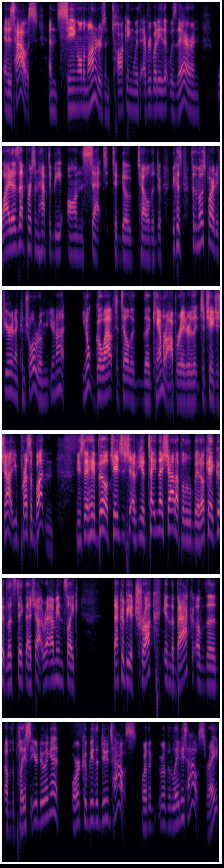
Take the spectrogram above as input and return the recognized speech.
at his house and seeing all the monitors and talking with everybody that was there. And why does that person have to be on set to go tell the because for the most part if you're in a control room you're not you don't go out to tell the, the camera operator that to change a shot. You press a button. You say hey bill change the shot you know tighten that shot up a little bit. Okay good let's take that shot right? I mean it's like that could be a truck in the back of the of the place that you're doing it or it could be the dude's house or the or the lady's house, right?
